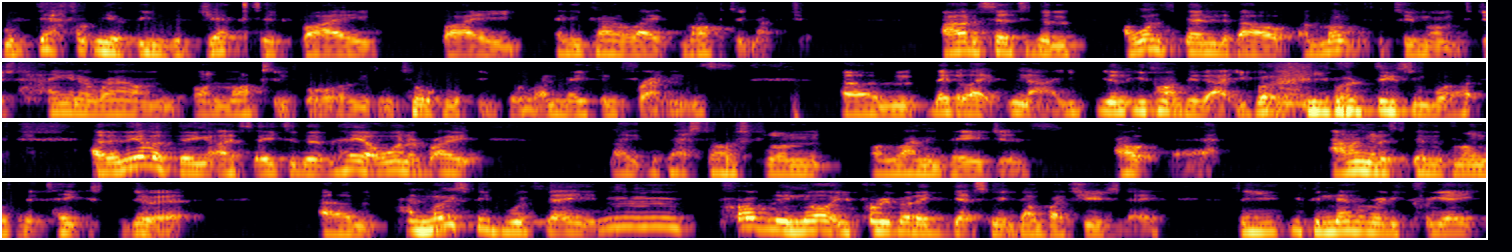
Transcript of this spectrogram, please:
would definitely have been rejected by by any kind of like marketing manager. I would have said to them, I want to spend about a month or two months just hanging around on marketing forums and talking to people and making friends. Um, they'd be like, Nah, you, you can't do that. You got you got to do some work. And then the other thing I'd say to them, Hey, I want to write like the best article on on landing pages out there and I'm going to spend as long as it takes to do it. Um, and most people would say, mm, probably not. You probably got to get something done by Tuesday. So you, you can never really create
